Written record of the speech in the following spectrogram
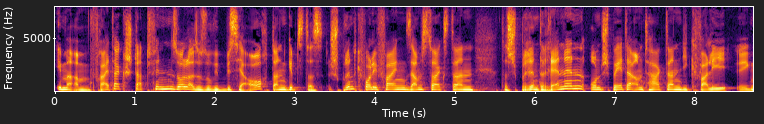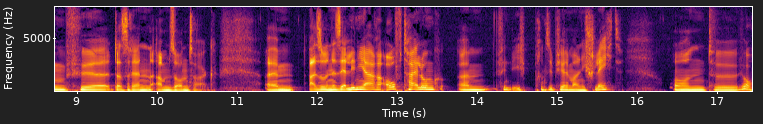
immer am Freitag stattfinden soll, also so wie bisher auch. Dann gibt es das Sprint-Qualifying, samstags dann das Sprintrennen und später am Tag dann die Quali eben für das Rennen am Sonntag. Ähm, also eine sehr lineare Aufteilung, ähm, finde ich prinzipiell mal nicht schlecht. Und äh, ja.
